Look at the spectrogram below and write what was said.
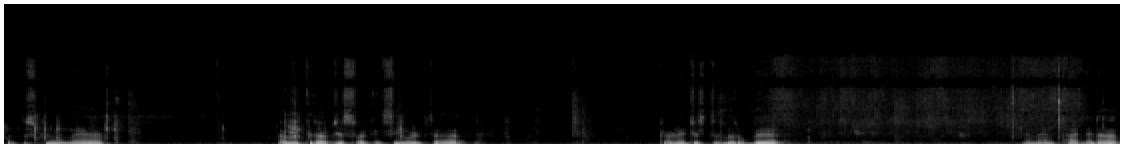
Put the screw in there. I looked it up just so I can see where it's at. Turn it just a little bit. And then tighten it up.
